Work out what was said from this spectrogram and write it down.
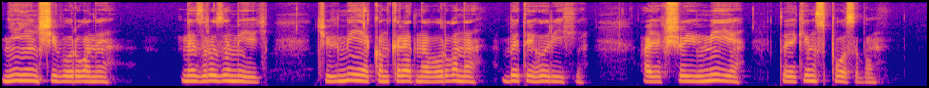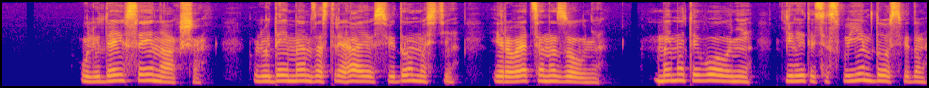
ні інші ворони не зрозуміють, чи вміє конкретна ворона бити горіхи, а якщо і вміє, то яким способом. У людей все інакше. У людей мем застрягає в свідомості і рветься назовні. Ми мотивовані ділитися своїм досвідом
